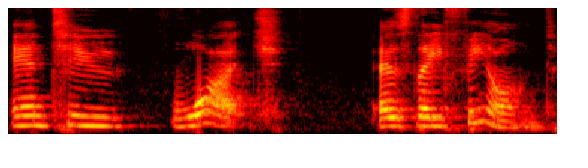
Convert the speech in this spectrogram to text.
and to watch as they filmed.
